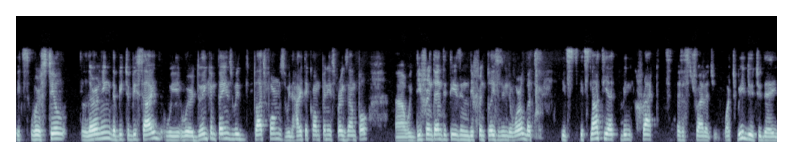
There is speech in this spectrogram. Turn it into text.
It's we're still learning the B2B side. We, we're doing campaigns with platforms, with high tech companies, for example, uh, with different entities in different places in the world, but it's, it's not yet been cracked as a strategy. What we do today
